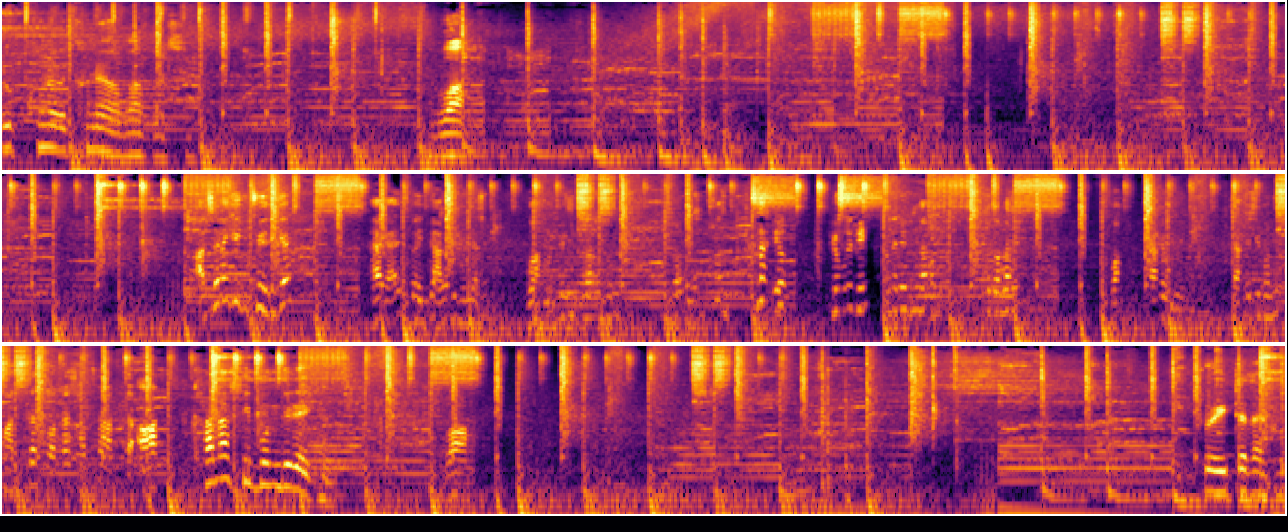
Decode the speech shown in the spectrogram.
রক্ষণাবেক্ষণের অভাব আছে। বাহ। আছে নাকি কিছু এদিকে? হ্যাঁ ওই আগে নিয়ে আটখানা শিব মন্দির এখানে বাহ তো এইটা দেখো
